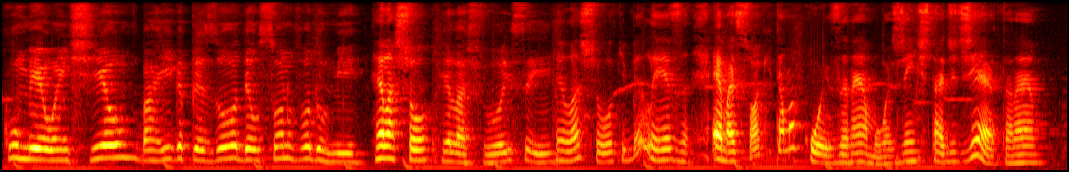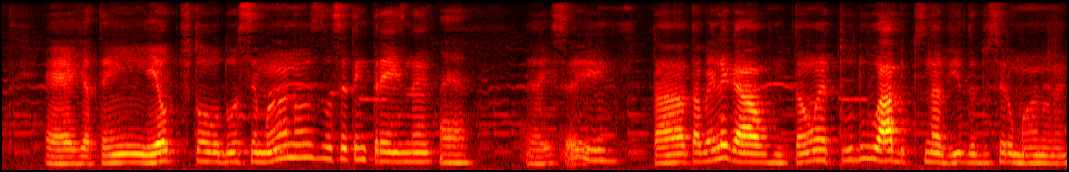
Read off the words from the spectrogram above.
Comeu, encheu, barriga pesou, deu sono, vou dormir. Relaxou. Relaxou, isso aí. Relaxou, que beleza. É, mas só que tem uma coisa, né, amor? A gente tá de dieta, né? É, já tem. Eu estou duas semanas, você tem três, né? É. É isso aí. Tá, tá bem legal. Então é tudo hábitos na vida do ser humano, né?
